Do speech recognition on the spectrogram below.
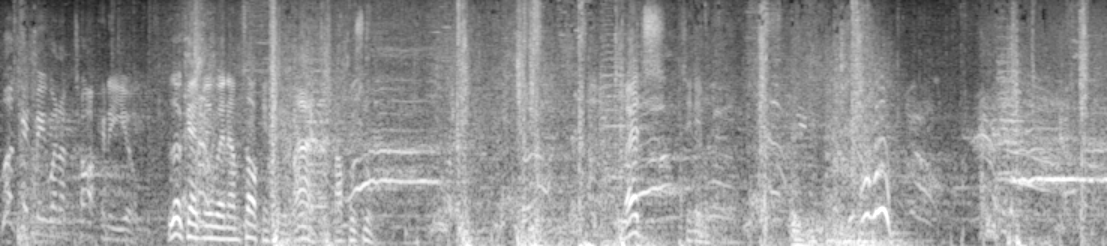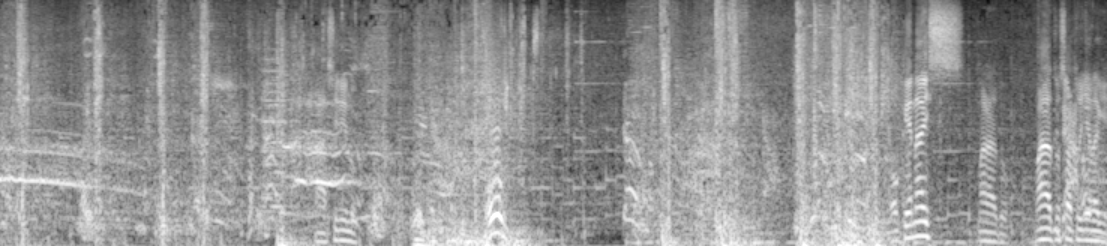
Look at me when I'm talking to you. Look at me when I'm talking to you. Ah, mampus lu. Let's sini lu. Wuhu. Ah, sini lu. Boom. Oke, nice. Mana tuh? Mana tuh satunya lagi?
